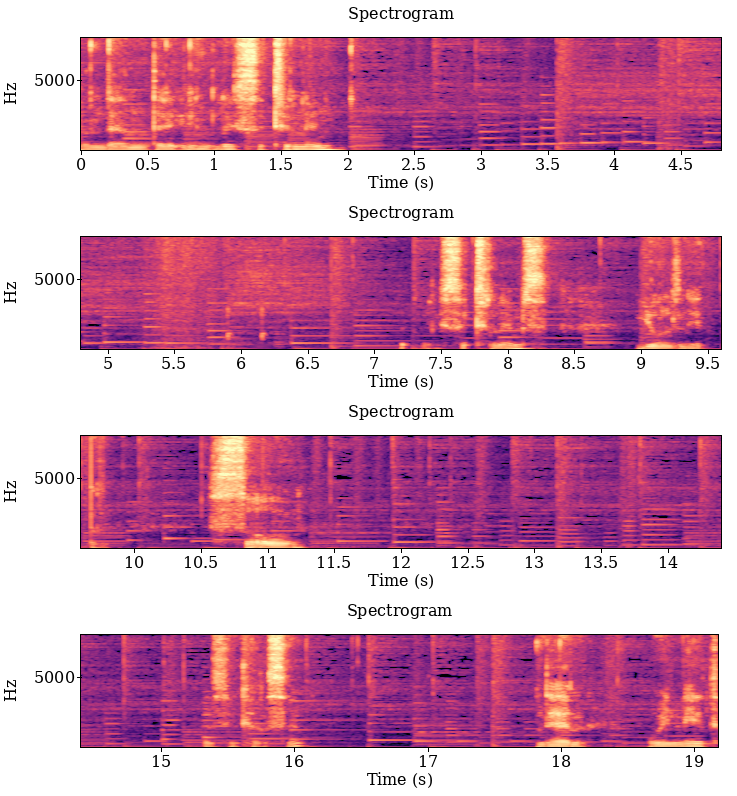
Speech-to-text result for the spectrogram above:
And then the English city name. City names, you'll need them. So, as you can see, then we need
